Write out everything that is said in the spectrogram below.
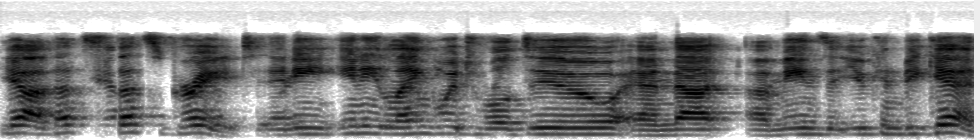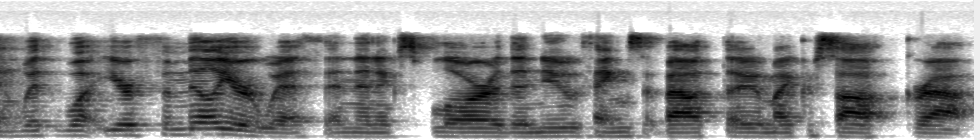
Yeah, that's that's great. Any any language will do, and that uh, means that you can begin with what you're familiar with, and then explore the new things about the Microsoft Graph.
